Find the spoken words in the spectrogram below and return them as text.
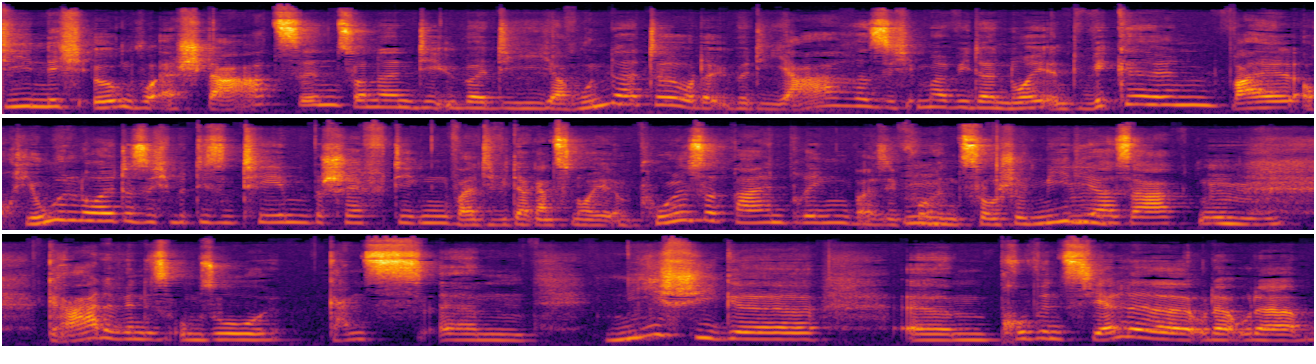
die nicht irgendwo erstarrt sind, sondern die über die Jahrhunderte oder über die Jahre sich immer wieder neu entwickeln, weil auch junge Leute sich mit diesen Themen beschäftigen, weil die wieder ganz neue Impulse reinbringen, weil sie mhm. vorhin Social Media mhm. sagten. Mhm. Gerade wenn es um so ganz ähm, nischige, ähm, provinzielle oder, oder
